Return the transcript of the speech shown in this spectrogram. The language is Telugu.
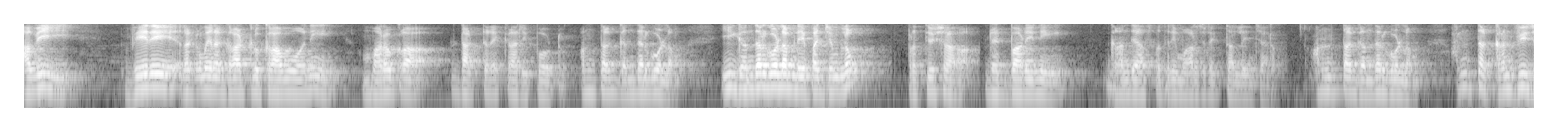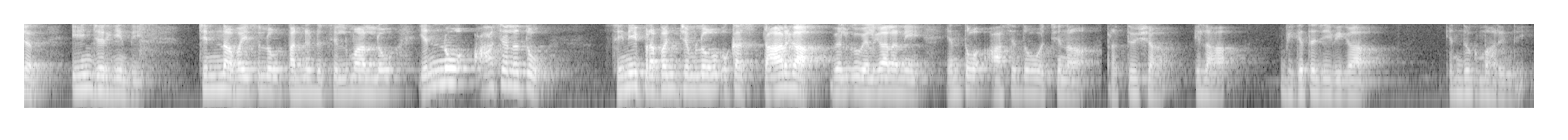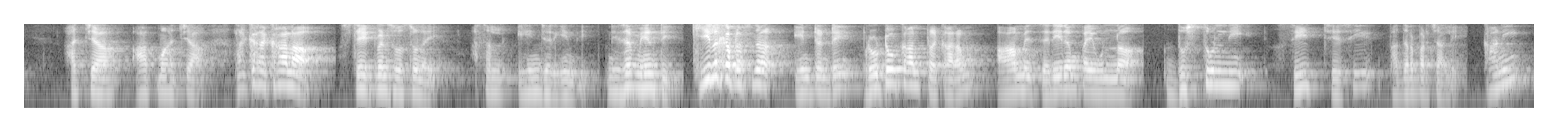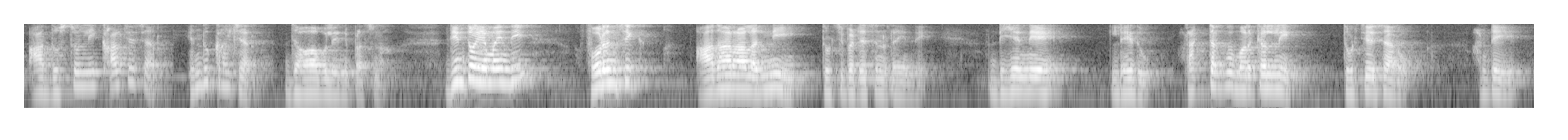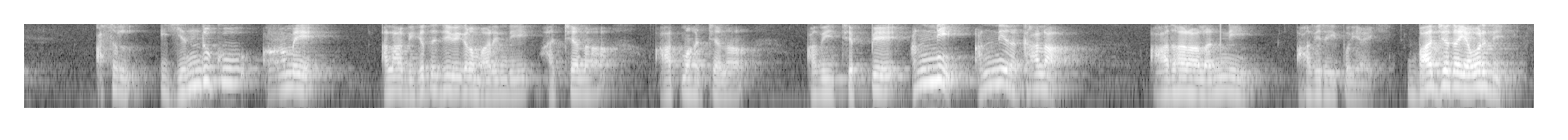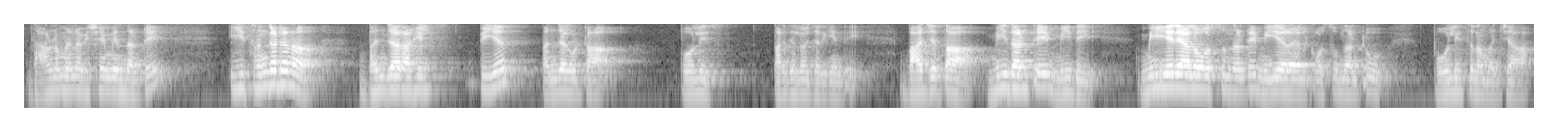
అవి వేరే రకమైన ఘాట్లు కావు అని మరొక డాక్టర్ యొక్క రిపోర్ట్. అంత గందరగోళం. ఈ గందరగోళం నేపథ్యంలో ప్రత్యూష డెడ్ బాడీని గాంధీ ఆసుపత్రి మార్చడానికి తరలించారు. అంత గందరగోళం అంత కన్ఫ్యూజన్. ఏం జరిగింది? చిన్న వయసులో పన్నెండు సినిమాల్లో ఎన్నో ఆశలతో సినీ ప్రపంచంలో ఒక స్టార్గా వెలుగు వెలగాలని ఎంతో ఆశతో వచ్చిన ప్రత్యూష ఇలా విగతజీవిగా ఎందుకు మారింది? హత్య ఆత్మహత్య రకరకాల స్టేట్మెంట్స్ వస్తున్నాయి. అసలు ఏం జరిగింది? నిజం ఏంటి? కీలక ప్రశ్న ఏంటంటే ప్రోటోకాల్ ప్రకారం ఆమె శరీరంపై ఉన్న దుస్తుల్ని సీజ్ చేసి భద్రపరచాలి. కానీ ఆ దుస్తుల్ని కాల్చేశారు. ఎందుకు కాల్చారు? జవాబు లేని ప్రశ్న. దీంతో ఏమైంది? ఫోరెన్సిక్ ఆధారాలన్నీ తుడిచిపెట్టేసినట్టయింది. డిఎన్ఏ లేదు. రక్తపు మరకల్ని తుడిచేశారు. అంటే అసలు ఎందుకు ఆమె అలా విగతజీవిగా మారింది? హత్యన? ఆత్మహత్యన? అవి చెప్పే అన్ని అన్ని రకాల ఆధారాలన్నీ ఆవిరైపోయాయి. బాధ్యత ఎవరిది? దారుణమైన విషయం ఏంటంటే ఈ సంఘటన Banjara Hills PS Panjagutta police పరిధిలో జరిగింది. బాధ్యత మీదంటే మీది. మీ ఏరియాలో వస్తుందంటే మీ ఏరియాలకు వస్తుందంటూ పోలీసుల మధ్య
